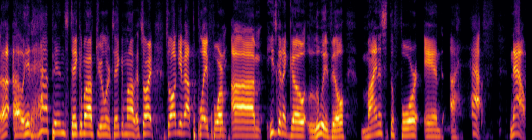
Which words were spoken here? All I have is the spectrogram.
Uh oh, it happens. Take him off, jeweler. Take him off. That's all right. So I'll give out the play for him. Um, he's going to go Louisville minus the four and a half. Now,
